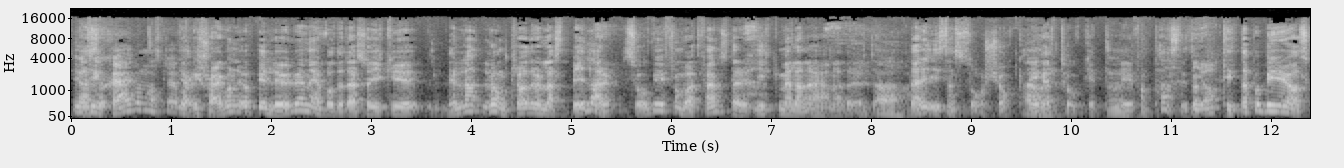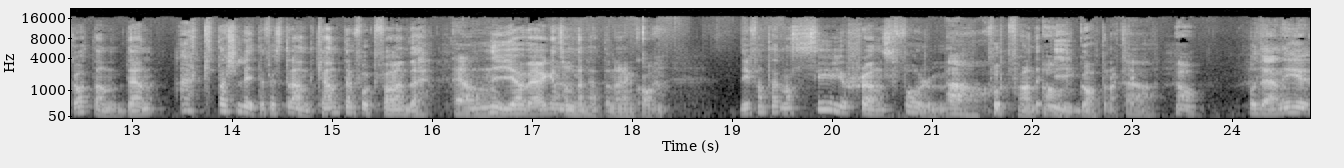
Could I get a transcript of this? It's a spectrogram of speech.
Ute alltså, i skärgården måste det ha Ja, i skärgården uppe i Luleå när jag bodde där så gick ju det långtradare och lastbilar såg vi från vårt fönster gick mellan öarna där ute. Ja. Där är isen så tjock. Det är helt tokigt. Det är fantastiskt. Ja. Titta på Birger. Den aktar sig lite för strandkanten fortfarande. Ja. Nya vägen som den hette när den kom. Det är fantastiskt. Man ser ju sjöns form Ja. fortfarande Ja. i gatorna kring. Ja. Och den är ju,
